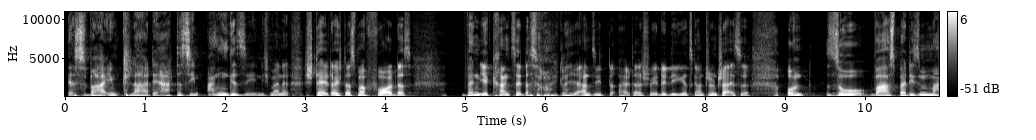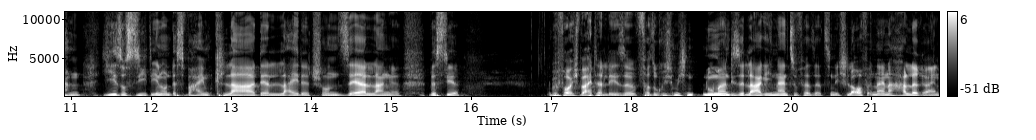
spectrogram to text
Es war ihm klar, der hat es ihm angesehen. Ich meine, stellt euch das mal vor, dass wenn ihr krank seid, dass man euch gleich ansieht, alter Schwede, die geht's ganz schön scheiße. Und so war es bei diesem Mann. Jesus sieht ihn und es war ihm klar, der leidet schon sehr lange. Wisst ihr, bevor ich weiterlese, versuche ich mich nur mal in diese Lage hineinzuversetzen. Ich laufe in eine Halle rein,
